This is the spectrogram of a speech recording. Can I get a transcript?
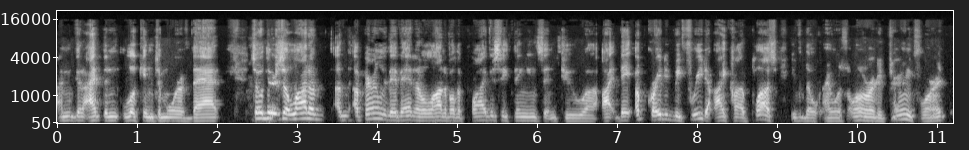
I'm gonna I have to look into more of that. So there's a lot of um, apparently they've added a lot of other privacy things into. Uh, I, they upgraded me free to iCloud Plus, even though I was already paying for it.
